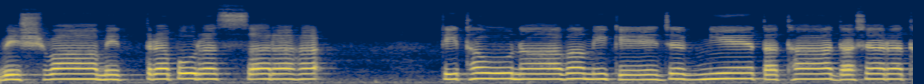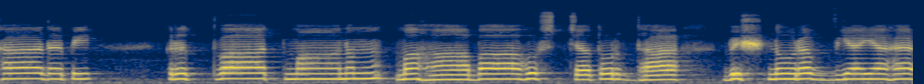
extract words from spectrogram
विश्वामित्रपुरःसरः। तिथौ नावमिके जज्ञे तथा दशरथादपि कृत्वात्मानं महाबाहुश्चतुर्धा विष्णुरव्ययः।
